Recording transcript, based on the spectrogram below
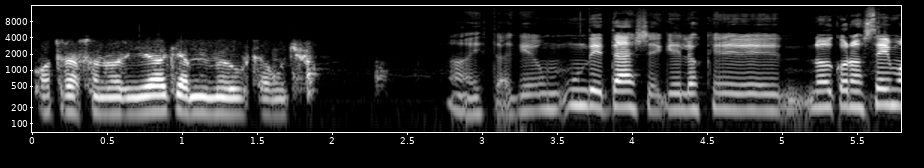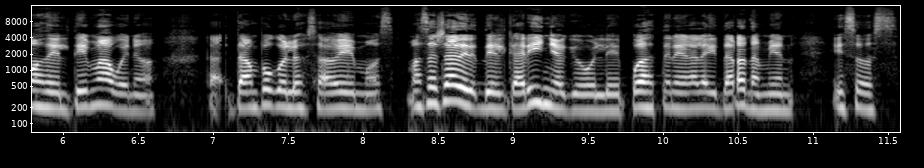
otra sonoridad que a mí me gusta mucho. Ahí está, que un, detalle que los que no conocemos del tema, bueno, ta- tampoco lo sabemos. Más allá de- del cariño que le puedas tener a la guitarra, también esos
